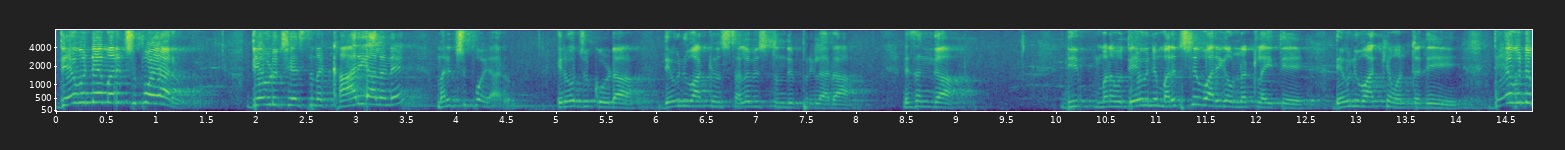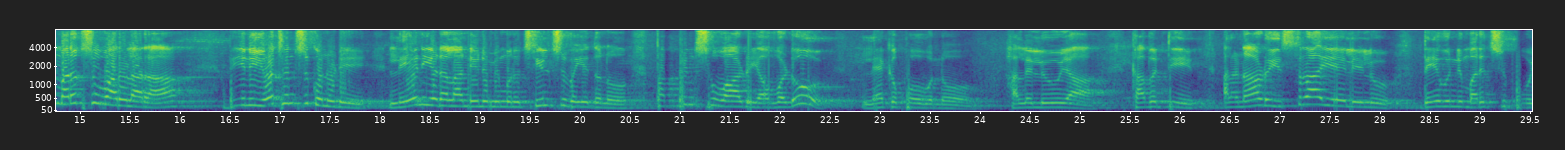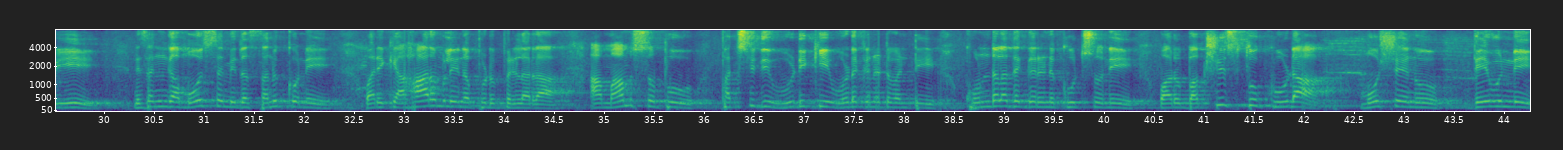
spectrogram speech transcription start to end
దేవుణ్ణే మరిచిపోయారు. దేవుడు చేసిన కార్యాలనే మరిచిపోయారు. ఈరోజు కూడా దేవుని వాక్యం సెలవిస్తుంది ప్రిలరా నిజంగా దీ మనము దేవుని మరచే వారిగా ఉన్నట్లయితే దేవుని వాక్యం అంటది దేవుని మరచు వారులారా దీని యోచించుకొనుడి లేని ఎడలా నేను మిమ్మల్ని చీల్చివేయదును తప్పించువాడు ఎవ్వడు లేకపోవును. హలలుయా కాబట్టి అలనాడు ఇస్రాయేలీలు దేవుణ్ణి మరచిపోయి నిజంగా మోస మీద సనుక్కొని వారికి ఆహారం లేనప్పుడు పిల్లరా ఆ మాంసపు పచ్చిది ఉడికి ఉడకనటువంటి కుండల దగ్గరని కూర్చొని వారు భక్షిస్తూ కూడా మోషేను దేవుణ్ణి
